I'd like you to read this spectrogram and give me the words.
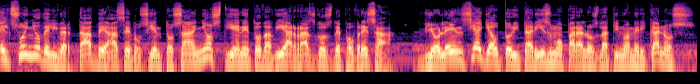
el sueño de libertad de hace 200 años tiene todavía rasgos de pobreza, violencia y autoritarismo para los latinoamericanos.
